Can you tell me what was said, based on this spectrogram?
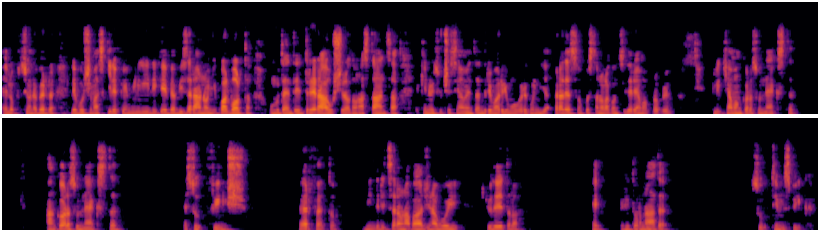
è l'opzione per le voci maschili e femminili che vi avviseranno ogni qualvolta un utente entrerà o uscirà da una stanza e che noi successivamente andremo a rimuovere. Quindi per adesso questa non la consideriamo proprio. Clicchiamo ancora su next. Ancora su next. E su finish. Perfetto. Vi indirizzerà una pagina voi chiudetela e ritornate su TeamSpeak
